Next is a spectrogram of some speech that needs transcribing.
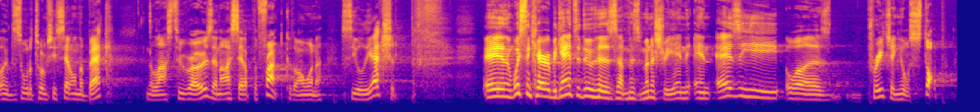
like this auditorium, she sat on the back in the last two rows, and I sat up the front because I want to see all the action. And Weston Carey began to do his, um, his ministry, and, and as he was preaching, he will stop.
